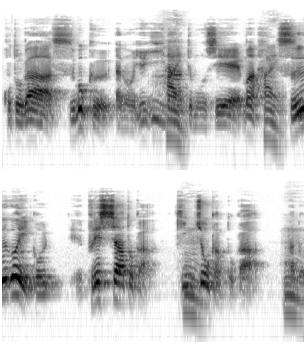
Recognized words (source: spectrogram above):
ことが、すごく、あの、いいいなって思うし、まあ、はい。すごい、こう、プレッシャーとか、緊張感とか、うん。あの、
